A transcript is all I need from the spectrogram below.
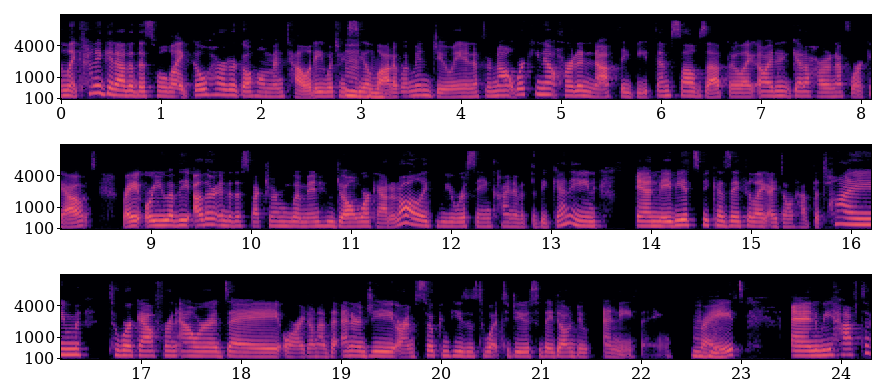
and like kind of get out of this whole like go hard or go home mentality, which I mm-hmm. see a mm-hmm. lot of women doing. And if they're not working out hard enough, they beat themselves up. They're like, oh, I didn't get a hard enough workout. Right. Or you have the other end of the spectrum, women who don't work out at all, like we were saying kind of at the beginning. And maybe it's because they feel like I don't have the time to work out for an hour a day, or I don't have the energy, or I'm so confused as to what to do. So they don't do anything. Mm-hmm. Right. And we have to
